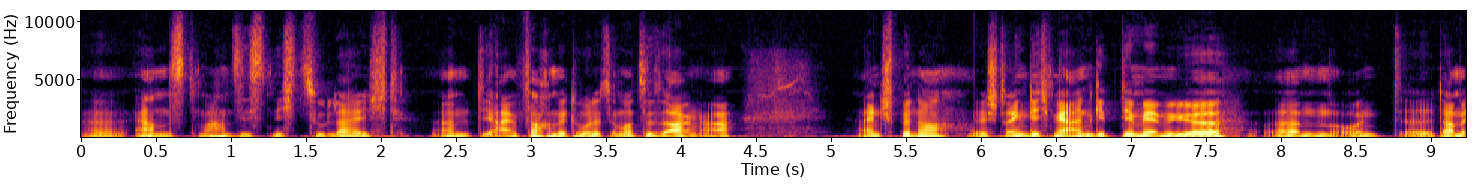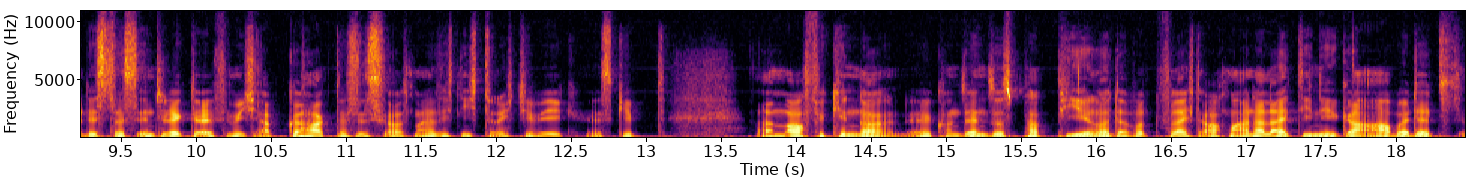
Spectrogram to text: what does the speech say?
äh, ernst, machen Sie es nicht zu leicht. Ähm, die einfache Methode ist immer zu sagen, ah, ein Spinner, streng dich mehr an, gib dir mehr Mühe ähm, und äh, damit ist das intellektuell für mich abgehakt. Das ist aus meiner Sicht nicht der richtige Weg. Es gibt ähm, auch für Kinder äh, Konsensuspapiere, da wird vielleicht auch mal an der Leitlinie gearbeitet.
